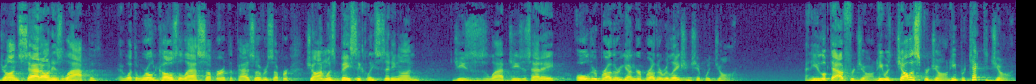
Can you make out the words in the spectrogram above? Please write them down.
John sat on his lap at what the world calls the Last Supper, at the Passover supper. John was basically sitting on Jesus' lap. Jesus had a older brother, younger brother relationship with John. And he looked out for John. He was jealous for John. He protected John.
